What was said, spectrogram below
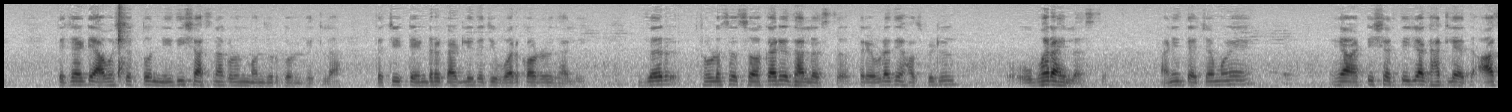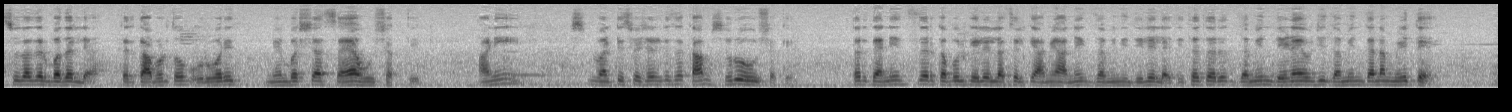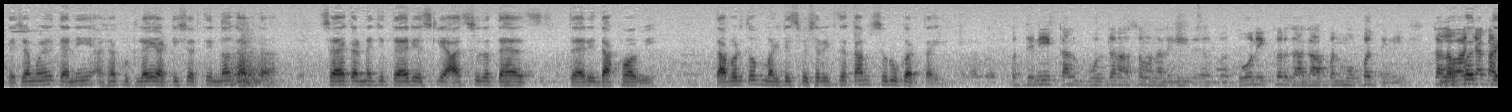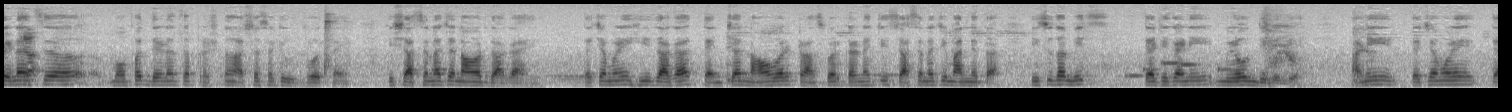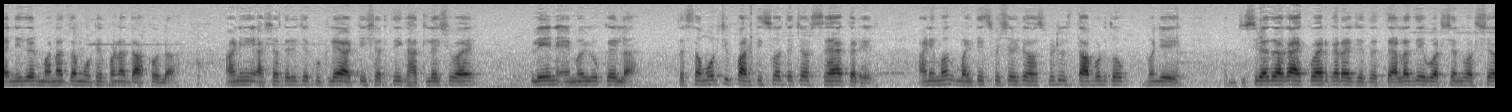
त्याच्यासाठी आवश्यक तो निधी शासनाकडून मंजूर करून घेतला. त्याची टेंडर काढली त्याची वर्क ऑर्डर झाली. जर थोडंसं सहकार्य झालं असतं तर एवढं ते हॉस्पिटल उभं राहिलं असतं. आणि त्याच्यामुळे ह्या अटी शर्ती ज्या घातल्या आहेत आजसुद्धा जर बदलल्या तर ताबडतोब उर्वरित मेंबर्सच्या सह्या होऊ शकतील. आणि मल्टी स्पेशालिटीचं काम सुरू होऊ शकेल. तर त्यांनी जर कबूल केलेलं असेल की आम्ही अनेक जमिनी दिलेल्या आहेत तिथं तर जमीन देण्याऐवजी जमीन त्यांना मिळते. त्याच्यामुळे त्यांनी अशा कुठल्याही अटी शर्ती न घालता सह्या करण्याची तयारी असली आजसुद्धा त्या तयारी दाखवावी. ताबडतोब मल्टी स्पेशालिटीचं काम सुरू करता येईल. पण त्यांनी काल बोलताना असं म्हणाले की दोन एकर जागा आपण मोफत दिली. मोफत देण्याचं मोफत देण्याचा प्रश्न अशासाठी उद्भवत नाही की शासनाच्या नावावर जागा आहे. त्याच्यामुळे ही जागा त्यांच्या नावावर ट्रान्सफर करण्याची शासनाची मान्यता ही सुद्धा मीच त्या ठिकाणी मिळवून दिलेली आहे. आणि त्याच्यामुळे त्यांनी जर मनाचा मोठेपणा दाखवला आणि अशा तऱ्हेचे कुठल्या अटीशर्ती घातल्याशिवाय प्लेन एम यू केला तर समोरची पार्टीसुद्धा त्याच्यावर सह्या करेल. आणि मग मल्टीस्पेशालिटी हॉस्पिटल ताबडतोब म्हणजे दुसऱ्या जागा ॲक्वायर करायचे तर त्याला जे वर्षानुवर्ष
